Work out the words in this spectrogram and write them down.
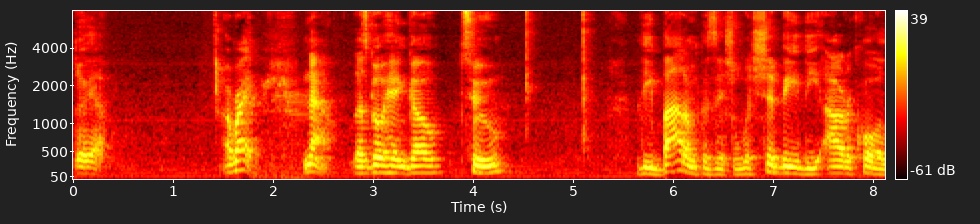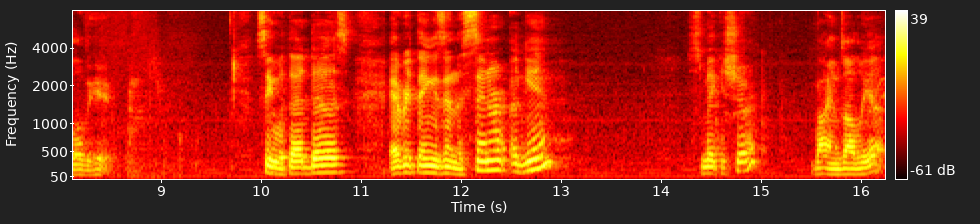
Oh yeah. All right. Now, let's go ahead and go to the bottom position, which should be the outer coil over here. See what that does? Everything is in the center again. Just making sure. Volume's all the way up.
